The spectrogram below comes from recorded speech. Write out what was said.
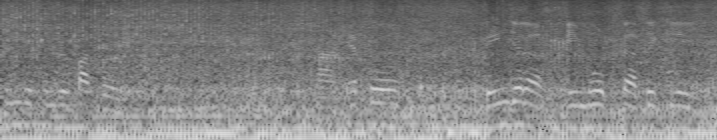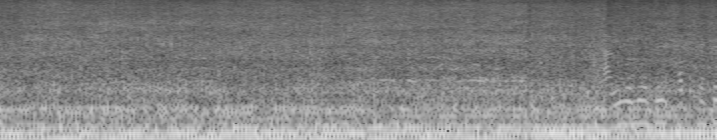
সুন্দর সুন্দর পাথর। আর এত ডেঞ্জারাস এই মোড়টা দেখলে সাঙ্গু নদীর সব থেকে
